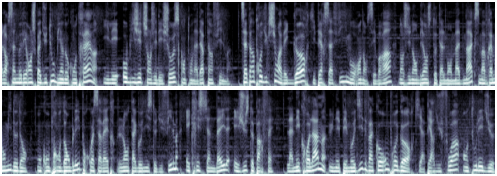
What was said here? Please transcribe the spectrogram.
Alors ça ne me dérange pas du tout, bien au contraire, il est obligé de changer des choses quand on adapte un film. Cette introduction avec Gore qui perd sa fille mourant dans ses bras, dans une ambiance totalement Mad Max, m'a vraiment mis dedans. On comprend d'emblée pourquoi ça va être l'antagoniste du film, et Christian Bale est juste parfait. La nécrolame, une épée maudite, va corrompre Gore, qui a perdu foi en tous les dieux,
